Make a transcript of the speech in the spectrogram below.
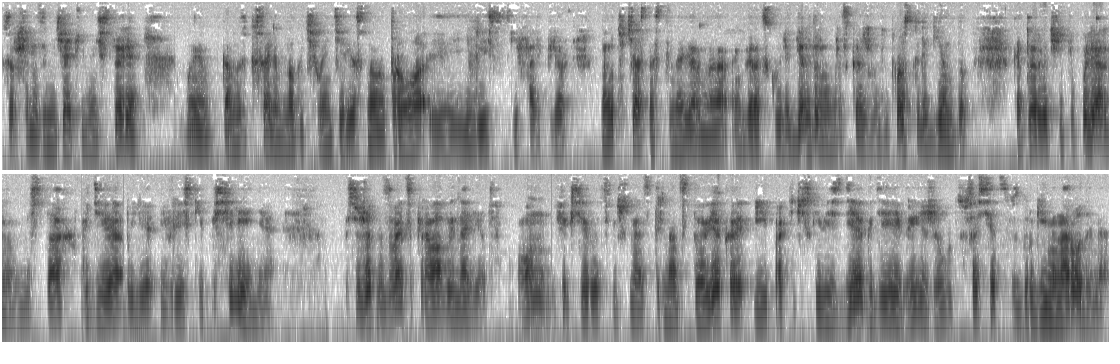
совершенно замечательная история. Мы там записали много чего интересного про э, еврейский фольклор. Ну вот, в частности, наверное, городскую легенду вам расскажу, не просто легенду, которая очень популярна в местах, где были еврейские поселения – Сюжет называется «Кровавый навет». Он фиксируется начиная с 13 века и практически везде, где евреи живут в соседстве с другими народами.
